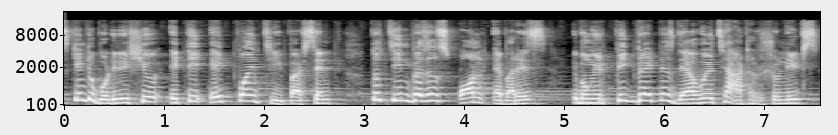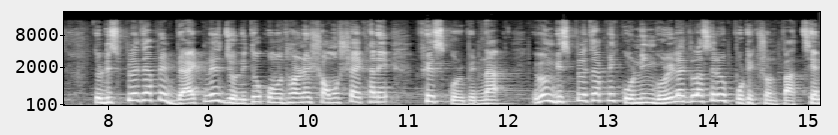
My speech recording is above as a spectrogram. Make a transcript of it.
screen to body ratio eighty eight point three percent তো চিন বেজলস অন অ্যাভারেজ এবং এর পিক ব্রাইটনেস দেওয়া হয়েছে আঠারোশো নিটস তো ডিসপ্লেতে আপনি ব্রাইটনেস জনিত কোনো ধরনের সমস্যা এখানে ফেস করবেন না এবং ডিসপ্লেতে আপনি কর্নিং গরিলা গ্লাসেরও প্রোটেকশন পাচ্ছেন।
